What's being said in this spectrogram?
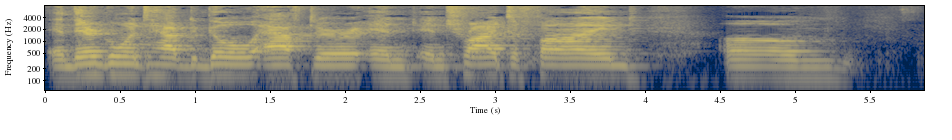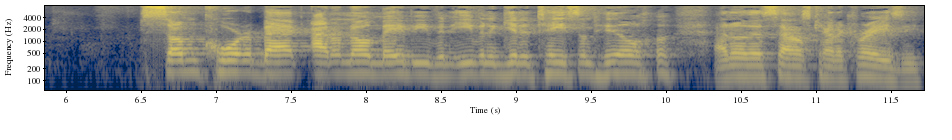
and they're going to have to go after and and try to find um, some quarterback. I don't know, maybe even even to get a Taysom Hill. I know that sounds kind of crazy,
